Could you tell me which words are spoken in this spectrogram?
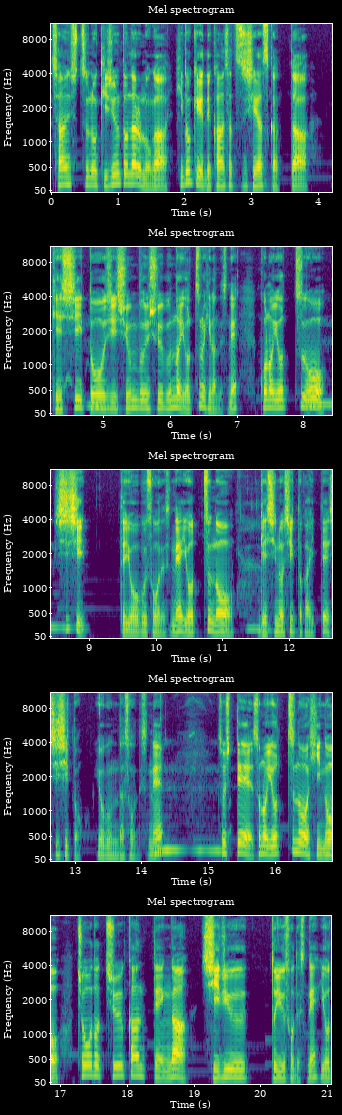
算出の基準となるのが日時計で観察しやすかった夏至冬至春分秋分の4つの日なんですね。この4つをうん獅子って呼ぶそうですね。4つの夏至の死と書いて獅子と呼ぶんだそうですね。そしてその4つの日のちょうど中間点が支流というそうですね。4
